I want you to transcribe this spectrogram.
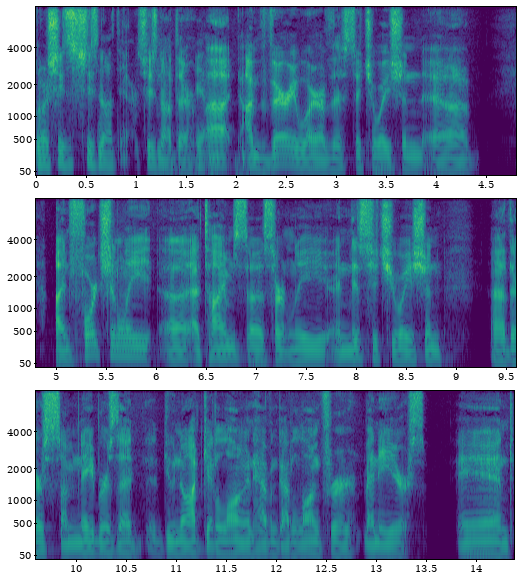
Or she's she's not there. She's not there. Yeah. Uh, I'm very aware of this situation. Uh, unfortunately, uh, at times, uh, certainly in this situation, uh, there's some neighbors that do not get along and haven't got along for many years. And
